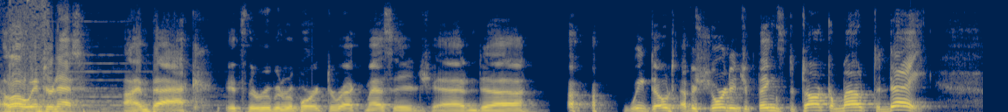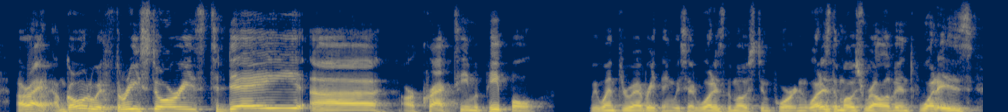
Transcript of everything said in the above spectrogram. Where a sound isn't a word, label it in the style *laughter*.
Hello, Internet. I'm back. It's the Rubin Report direct message, and uh, *laughs* we don't have a shortage of things to talk about today. All right, I'm going with three stories today. Uh, our crack team of people, we went through everything. We said, what is the most important? What is the most relevant? What is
